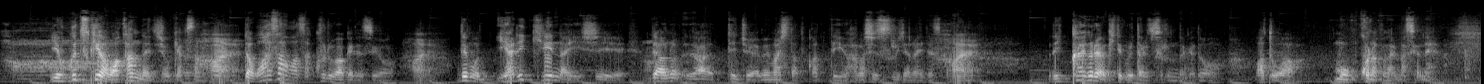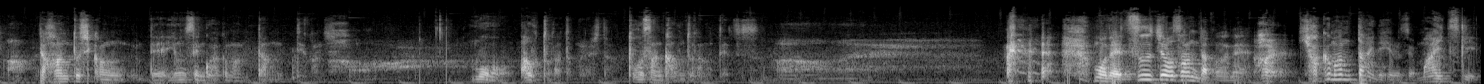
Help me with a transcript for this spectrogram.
はあ。翌月は分かんないでしょお客さん、はい。だわざわざ来るわけですよ。はい。でもやりきれないしであのあ店長辞めましたとかっていう話するじゃないですか、はい。で1回ぐらいは来てくれたりするんだけどあとはもう来なくなりますよね。あ。で半年間で4500万ダウンっていう感じ。もうアウトだと思いました。倒産カウントダウンってやつです もうね通帳残高がねはい。100万単位で減るんですよ毎月。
